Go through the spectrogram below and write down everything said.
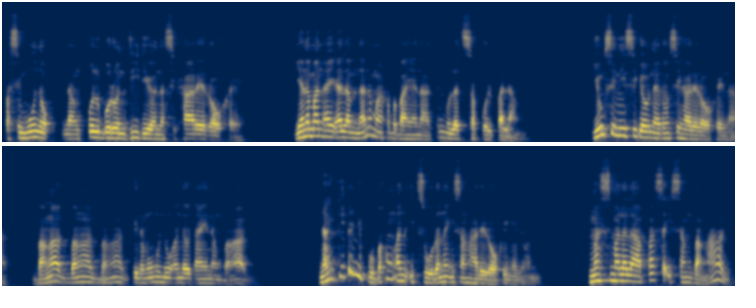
pasimuno ng pulburon video na si Harry Roque. Yan naman ay alam na ng mga kababayan natin mulat sa pool pa lang. Yung sinisigaw na itong si Harry Roque na bangag, bangag, bangag, pinamumunuan daw tayo ng bangag. Nakikita niyo po ba kung ano itsura ng isang Harry Roque ngayon? Mas malala sa isang bangag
